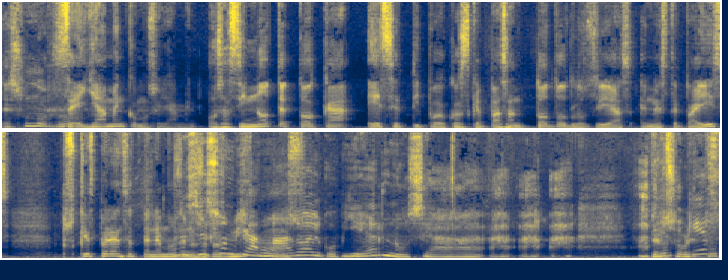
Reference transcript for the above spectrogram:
es un horror. Se llamen como se llamen. O sea, si no te toca ese tipo de cosas que pasan todos los días en este país, pues qué esperanza tenemos Pero de sí es nosotros un mismos. llamado al gobierno, o sea, a, a- a- a Pero ver sobre qué todo-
